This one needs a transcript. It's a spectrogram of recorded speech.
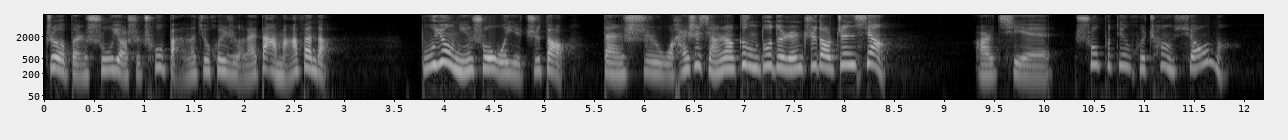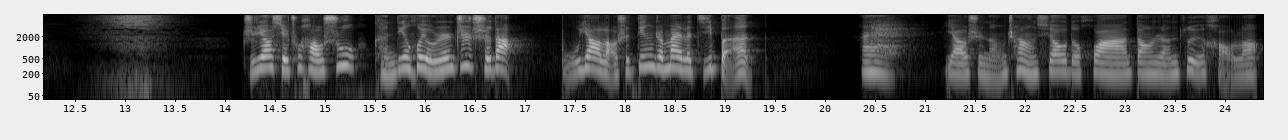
这本书要是出版了，就会惹来大麻烦的。不用您说，我也知道。但是我还是想让更多的人知道真相，而且说不定会畅销呢。只要写出好书，肯定会有人支持的。不要老是盯着卖了几本。哎，要是能畅销的话，当然最好了。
